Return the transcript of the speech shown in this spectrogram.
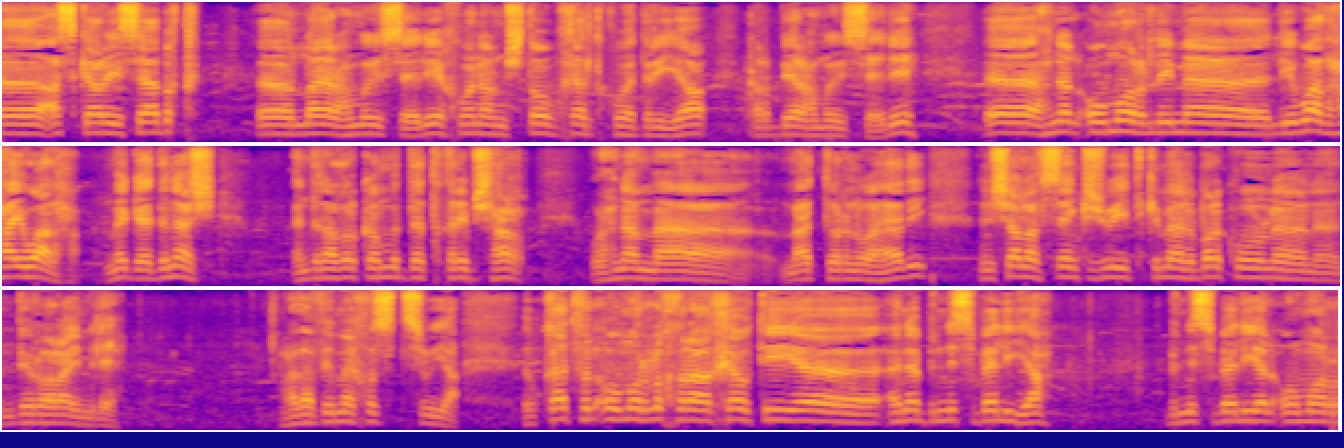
آه، عسكري سابق. آه، الله يرحمه ويوسع عليه. خونا المشطوب خالد قوادرية ربي يرحمه ويوسع عليه. آه، إحنا الأمور اللي ما اللي واضحة واضحة. ما قعدناش عندنا درك مدة تقريبا شهر وحنا مع مع التورنوا هذه. إن شاء الله في 5 جوي تكمل برك ونديروا رأي مليح. هذا فيما يخص التسوية. بقات في الأمور الأخرى خاوتي أنا بالنسبة لي بالنسبة لي الأمور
